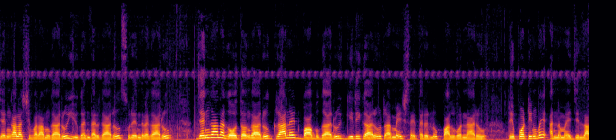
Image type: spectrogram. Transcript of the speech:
జంగాల శివరాం గారు యుగంధర్ గారు సురేంద్ర గారు జంగాల గౌతమ్ గారు గ్రానైట్ బాబు గారు గిరి గారు రమేష్ తదితరులు పాల్గొన్నారు. రిపోర్టింగ్ బై అన్నమయ్య జిల్లా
